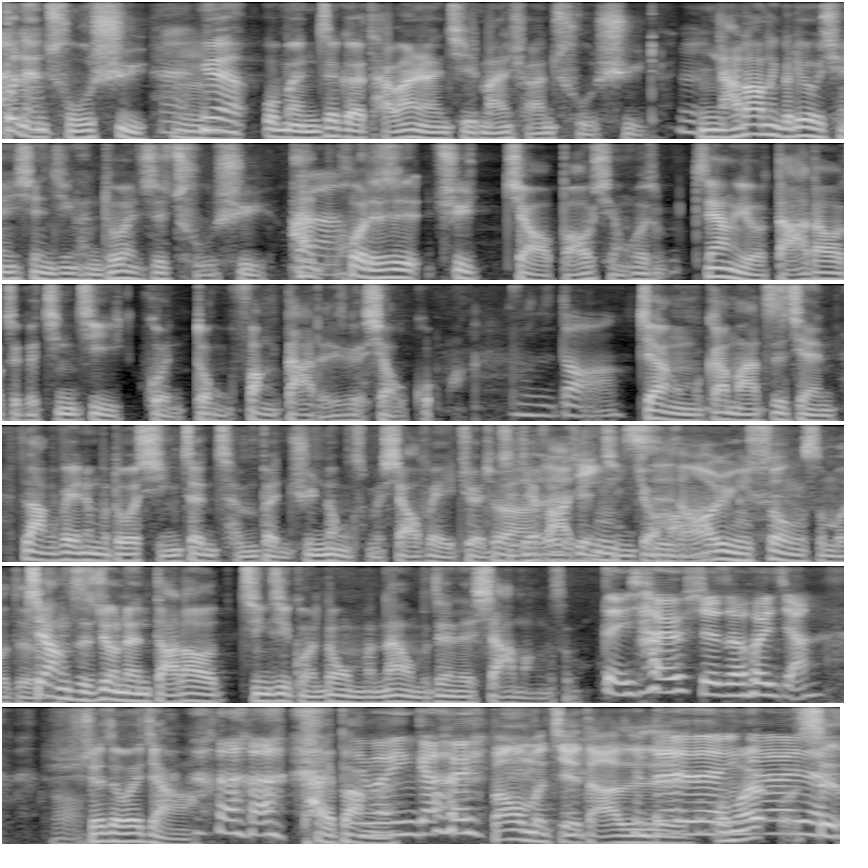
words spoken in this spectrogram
不能储蓄，因为我们这个台湾人其实蛮喜欢储蓄的。你拿到那个六千现金，很多人是储蓄，啊，或者是去缴保险或什么，这样有达到这个经济滚动放大的这个效果吗？不知道啊。这样我们干嘛之前浪费那么多行政成本去弄什么消费券，直接发现金就好，然后运送什么的，这样子就能达到经济滚动。我们那我们现在在瞎忙什么？等一下有学者会讲。学者会讲啊，太棒了！你们应该会帮我们解答，是不是？对对，我们是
